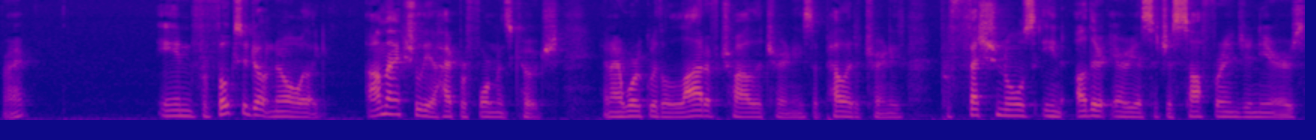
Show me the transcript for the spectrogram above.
right? And for folks who don't know, like I'm actually a high performance coach and I work with a lot of trial attorneys, appellate attorneys, professionals in other areas such as software engineers.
